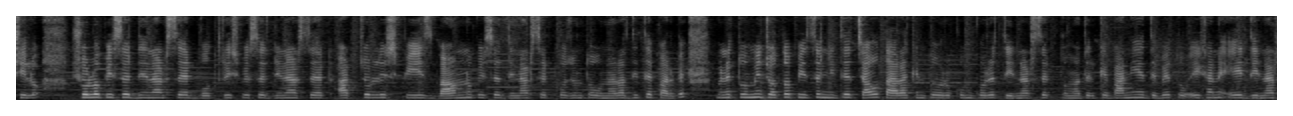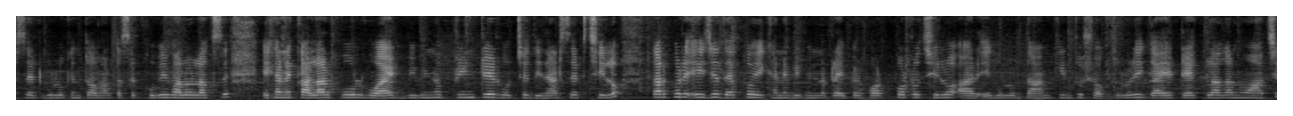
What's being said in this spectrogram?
ছিল। ষোলো পিসের ডিনার সেট বত্রিশ পিসের ডিনার সেট আটচল্লিশ পিস বাহান্ন পিসের ডিনার সেট পর্যন্ত ওনারা দিতে পারবে। মানে তুমি যত পিসের নিতে চাও, তারা কিন্তু ওরকম করে ডিনার সেট তোমাদেরকে বানিয়ে দেবে। তো এখানে এই ডিনার সেটগুলো কিন্তু আমার কাছে খুবই ভালো লাগছে। এখানে কালারফুল হোয়াইট বিভিন্ন প্রিন্টের হচ্ছে ডিনার সেট ছিল। তারপরে এই যে দেখো, এখানে বিভিন্ন টাইপের হটপটও ছিল। আর এগুলোর দাম কিন্তু সবগুলোরই গায়ে ট্যাগ লাগানো আছে।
